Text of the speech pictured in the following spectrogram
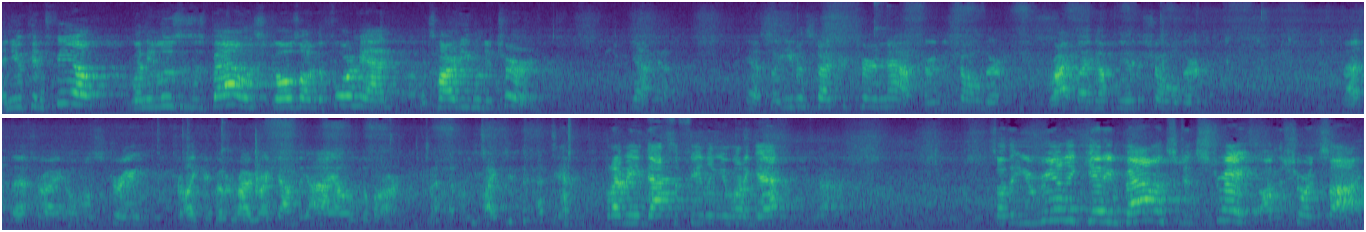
And you can feel when he loses his balance, goes on the forehand, it's hard even to turn. Yeah. Yeah, so even start your turn now. Turn the shoulder, right leg up near the shoulder. That, that's right, almost straight, like you're going to ride right down the aisle of the barn. You might do that. Yeah, but I mean, that's the feeling you want to get? So that you really get him balanced and straight on the short side.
